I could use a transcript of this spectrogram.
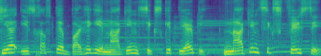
क्या इस हफ़्ते बढ़ेगी नागिन सिक्स की टीआरपी नागिन सिक्स फिर से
